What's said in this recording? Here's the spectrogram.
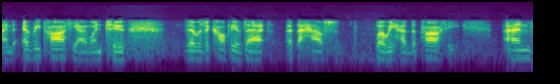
And every party I went to, there was a copy of that at the house where we had the party. And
